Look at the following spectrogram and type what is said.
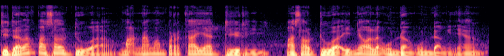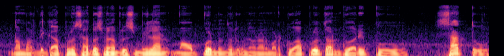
Di dalam pasal 2, makna memperkaya diri, pasal 2 ini oleh undang-undangnya nomor 3199 maupun menurut undang-undang nomor 20 tahun 2000 satu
